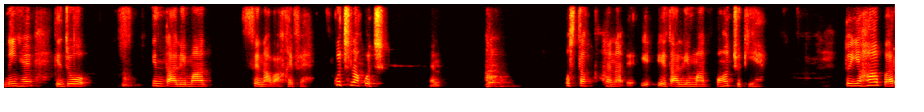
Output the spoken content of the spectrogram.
نہیں ہے کہ جو ان تعلیمات سے ناواقف ہے۔ کچھ نہ کچھ اس تک ہے نا یہ تعلیمات پہنچ چکی ہے تو یہاں پر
